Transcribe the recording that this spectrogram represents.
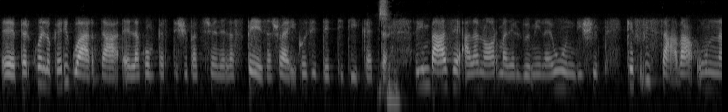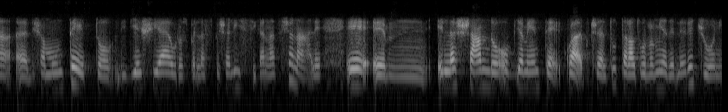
eh, per quello che riguarda eh, la compartecipazione della spesa, cioè i cosiddetti ticket, sì. in base alla norma del 2011 che fissava un, eh, diciamo, un tetto di 10 euro per la specialistica nazionale e, ehm, e lasciando ovviamente qua, cioè, tutta l'autonomia delle regioni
